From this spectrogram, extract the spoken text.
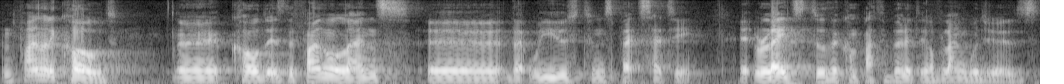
And finally, code. Uh, code is the final lens uh, that we use to inspect SETI. It relates to the compatibility of languages.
